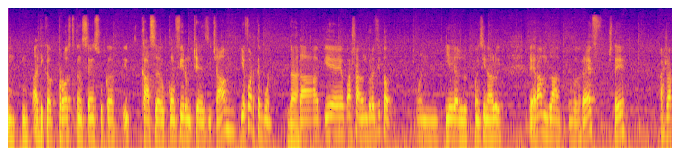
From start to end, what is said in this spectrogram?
m- m- adică prost în sensul că, ca să confirm ce ziceam, e foarte bun Da. dar e așa, îngrozitor în el, în sinea lui. Eram la ref, știi? Așa,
